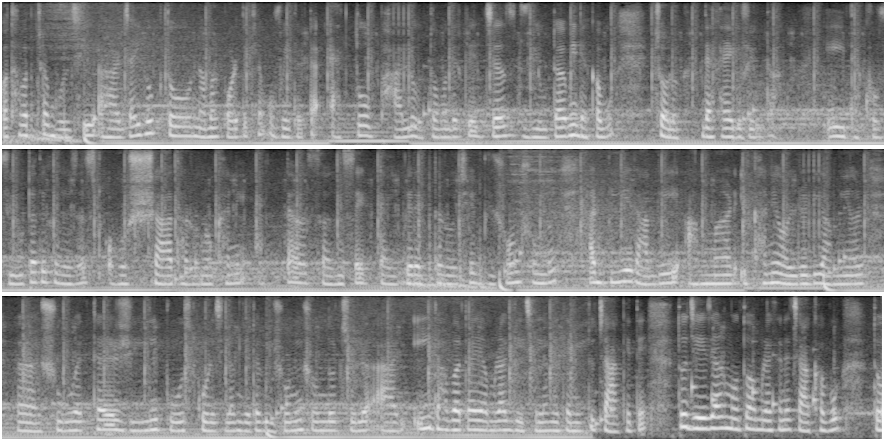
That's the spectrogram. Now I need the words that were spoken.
কথাবার্তা বলছি। আর যাই হোক, তো নামার পরে দেখলাম ওয়েদারটা এত ভালো, তোমাদেরকে জাস্ট ভিউটা আমি দেখাবো। চলো, দেখাই ভিউটা এই দেখো ভিউটা দেখো জাস্ট অসাধারণ। ওখানে একটা সানসেট টাইপের একটা রয়েছে, ভীষণ সুন্দর। আর বিয়ের আগে আমার এখানে অলরেডি আমি আর শুভ একটা রিল পোস্ট করেছিলাম যেটা ভীষণই সুন্দর ছিল। আর এই ধাবাটায় আমরা গেছিলাম এখানে একটু চা খেতে। তো যে যার মতো আমরা এখানে চা খাব। তো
